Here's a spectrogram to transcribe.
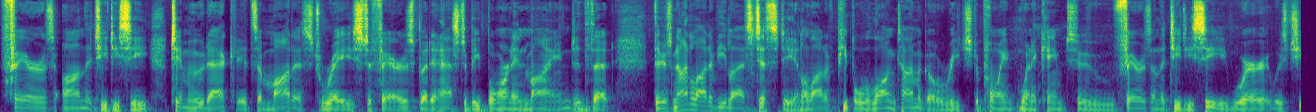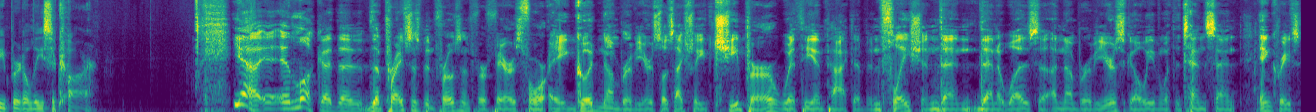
fares on the TTC. Tim Hudak, it's a modest raise to fares, but it has to be borne in mind that there's not a lot of elasticity. And a lot of people a long time ago reached a point when it came to fares on the TTC where it was cheaper to lease a car. Yeah, and look, uh, the the price has been frozen for fares for a good number of years, so it's actually cheaper with the impact of inflation than than it was a number of years ago, even with the ten cent increase.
